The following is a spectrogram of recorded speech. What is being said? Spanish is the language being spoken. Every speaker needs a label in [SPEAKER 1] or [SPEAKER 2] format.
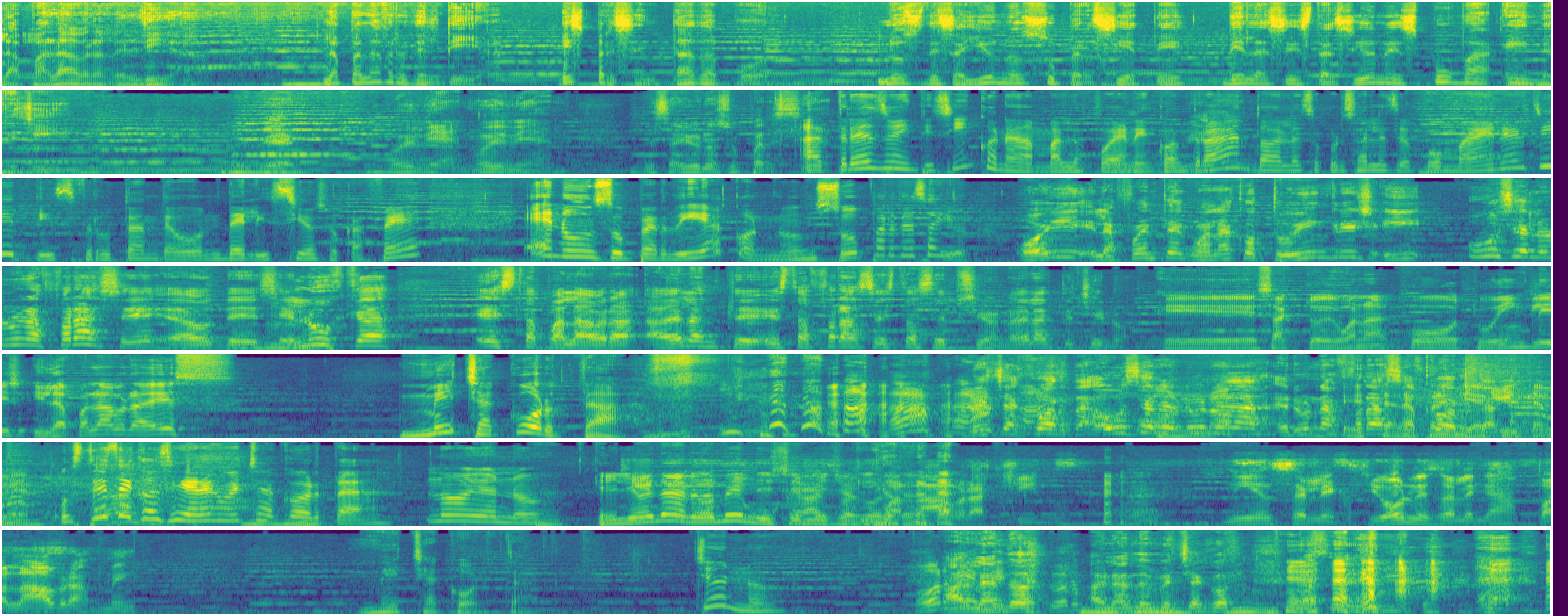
[SPEAKER 1] La palabra del día.
[SPEAKER 2] La palabra del día es presentada por los desayunos Super 7 de las estaciones Puma Energy.
[SPEAKER 3] Muy bien, muy bien, muy bien. Desayuno Super 7.
[SPEAKER 4] A 3.25 nada más los pueden encontrar en todas las sucursales de Puma Energy. Disfrutan de un delicioso café en un super día con un super desayuno.
[SPEAKER 3] Hoy la fuente de Guanaco to English y úselo en una frase donde se luzca esta palabra. Adelante, esta frase, esta acepción. Adelante, chino.
[SPEAKER 5] Eh, exacto, de Guanaco to English. Y la palabra es mecha corta.
[SPEAKER 3] Mecha corta. Úsalo en una, en una
[SPEAKER 5] Esta
[SPEAKER 3] frase
[SPEAKER 5] la aprendí
[SPEAKER 3] corta.
[SPEAKER 5] aquí también.
[SPEAKER 4] ¿Usted se considera mecha corta?
[SPEAKER 6] No, yo no.
[SPEAKER 7] Que Leonardo Méndez se me echó corta.
[SPEAKER 8] palabras chino. Ni en selecciones salen esas palabras, men.
[SPEAKER 5] Mecha corta.
[SPEAKER 4] Yo no.
[SPEAKER 3] Hablando, hablando de mecha corta.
